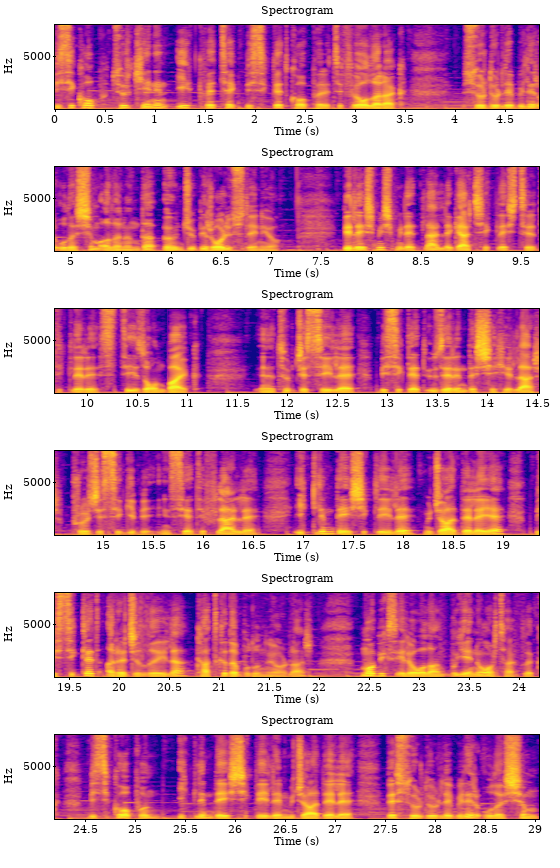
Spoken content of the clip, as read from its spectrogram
Bisikop, Türkiye'nin ilk ve tek bisiklet kooperatifi olarak sürdürülebilir ulaşım alanında öncü bir rol üstleniyor. Birleşmiş Milletler'le gerçekleştirdikleri Cities on Bike, e, Türkçesiyle bisiklet üzerinde şehirler projesi gibi inisiyatiflerle iklim değişikliğiyle mücadeleye bisiklet aracılığıyla katkıda bulunuyorlar. Mobix ile olan bu yeni ortaklık, Bisikop'un iklim değişikliğiyle mücadele ve sürdürülebilir ulaşım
